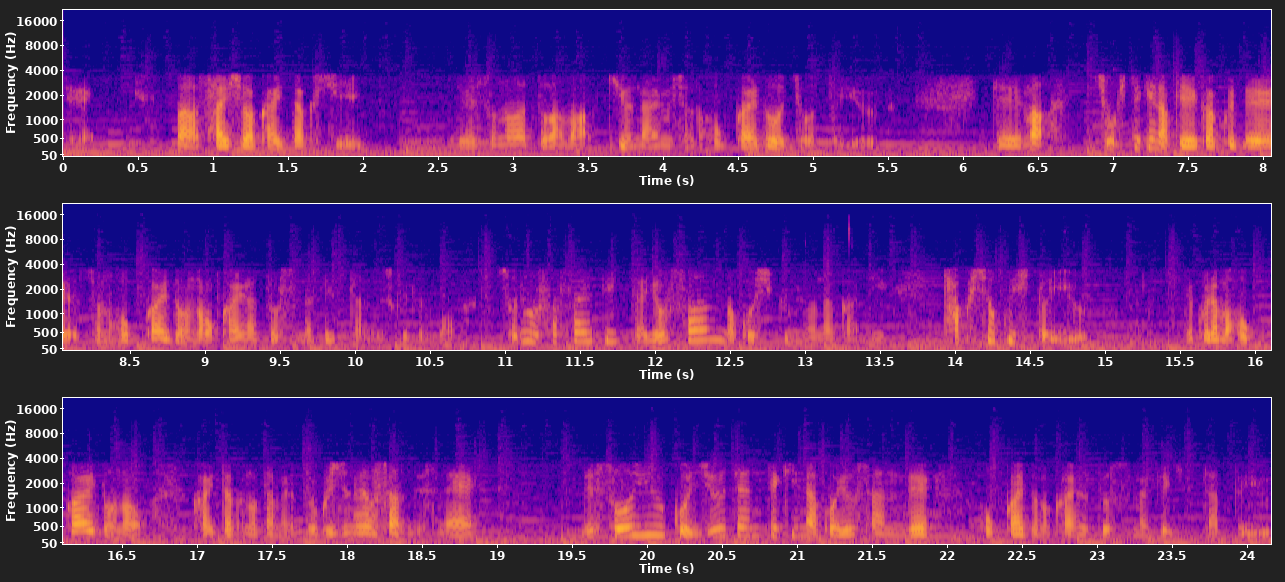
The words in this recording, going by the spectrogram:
て、まあ、最初は開拓しでその後はまあ旧内務省の北海道庁というで、まあ、長期的な計画でその北海道の開発を進めていったんですけれどもそれを支えていった予算のこう仕組みの中に拓殖費というでこれはまあ北海道の開拓のための独自の予算ですねでそういうこう重点的なこう予算で北海道の開発を進めてきたという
